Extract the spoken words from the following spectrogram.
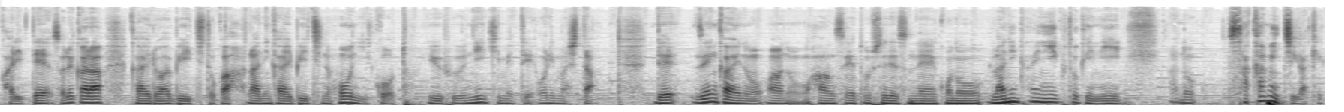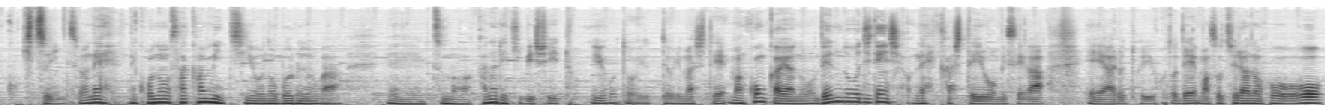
借りてそれからカエルワビーチとかラニカイビーチの方に行こうというふうに決めておりました。で前回のあの反省としてですねこのラニカイに行く時にあの坂道が結構きついんですよね。でこの坂道を登るのがえー、妻はかなり厳しいということを言っておりまして、まあ、今回あの電動自転車をね貸しているお店が、えー、あるということで、まあ、そちらの方を、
